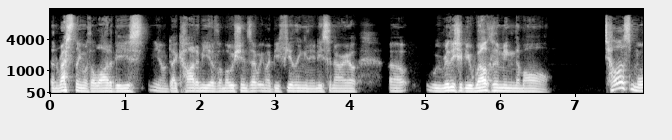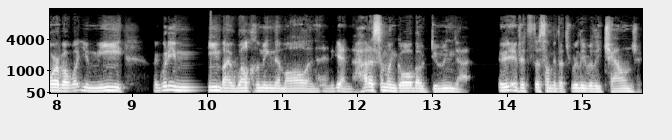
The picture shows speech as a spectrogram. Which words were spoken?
than wrestling with a lot of these you know dichotomy of emotions that we might be feeling in any scenario uh, we really should be welcoming them all. Tell us more about what you mean like what do you mean by welcoming them all? And, and again how does someone go about doing that if it's something that's really really challenging?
